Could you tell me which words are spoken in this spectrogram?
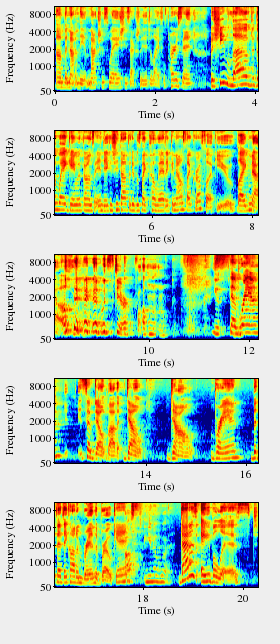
um, but not in the obnoxious way. She's actually a delightful person. But she loved the way Game of Thrones ended because she thought that it was like poetic. And I was like, girl, fuck you. Like, no. it was terrible. Mm-mm. You, so, Bran. So don't bother. Don't. Don't Bran, but that they called him Bran the Broken. you know what? That is ableist.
